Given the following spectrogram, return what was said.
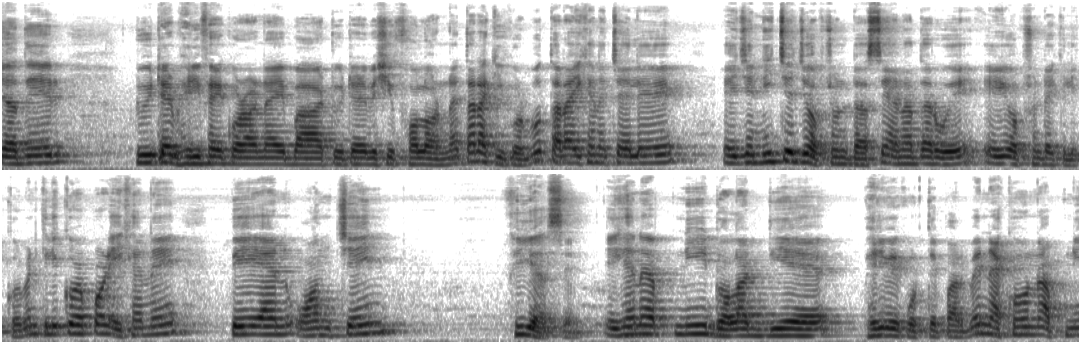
যাদের টুইটার ভেরিফাই করা নাই বা টুইটারে বেশি ফলোয়ার নাই, তারা কি করব? তারা এখানে চাইলে এই যে নিচে যে অপশনটা আছে অ্যানাদার ওয়ে এই অপশনটা ক্লিক করবেন। ক্লিক করার পর এখানে pay and one chain fee আছে। এখানে আপনি ডলার দিয়ে ভেরিফাই করতে পারবেন। এখন আপনি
